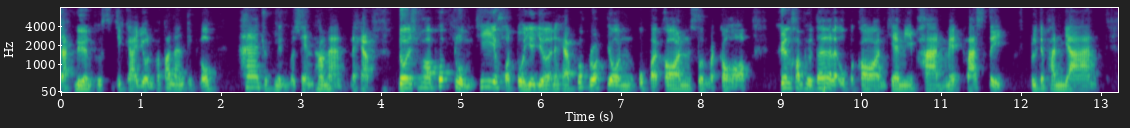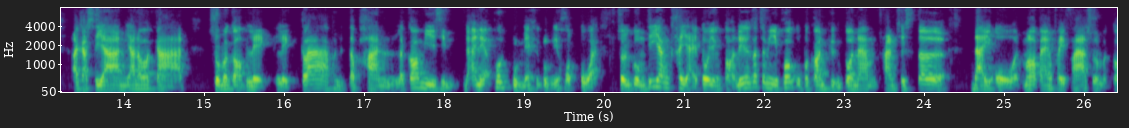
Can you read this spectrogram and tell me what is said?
จากเดือนพฤศจิกายน เพราะตอนนั้นติดลบ 5.1%เท่านั้นนะครับโดยเฉพาะพวกกลุ่มที่หดตัวเยอะๆนะครับพวกรถยนต์ อุปกรณ์ส่วนประกอบ เครื่องคอมพิวเตอร์และอุปกรณ์ เคมีพันเม็ดพลาสติก ลิตภัณฑ์ยางอากาศยาน ยานอวกาศ ส่วนประกอบเหล็กเหล็กกล้าผลิตภัณฑ์ แล้วก็มีสินอันนี้พวกกลุ่มนี้คือกลุ่มที่หดตัว ส่วนกลุ่มที่ยังขยายตัวอย่างต่อเนื่องก็จะมีพวกอุปกรณ์กึ่งตัวนำทรานซิสเตอร์ไดโอดหม้อแปลงไฟฟ้าส่วนประก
